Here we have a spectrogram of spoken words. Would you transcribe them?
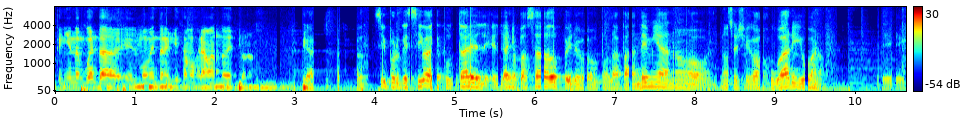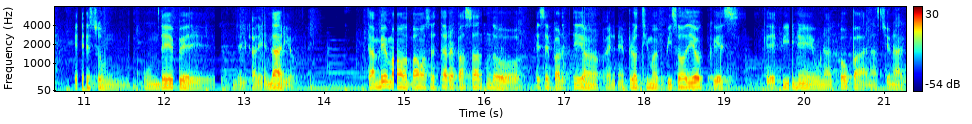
teniendo en cuenta el momento en el que estamos grabando esto, ¿no? Claro. Sí, porque se iba a disputar el, año pasado, pero por la pandemia no, no, se llegó a jugar y bueno, eh, es un, un debe del calendario. También vamos a estar repasando ese partido en el próximo episodio, que es que define una Copa Nacional.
